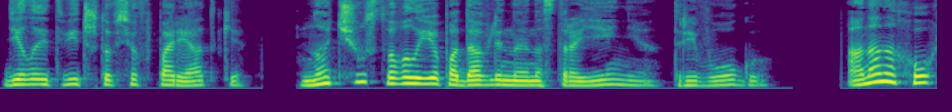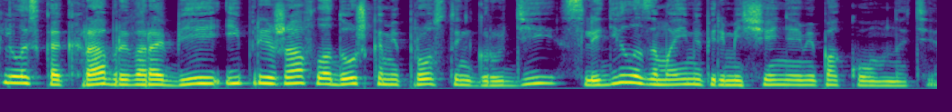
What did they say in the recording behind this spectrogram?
делает вид, что все в порядке, но чувствовал ее подавленное настроение, тревогу. Она нахохлилась, как храбрый воробей, и, прижав ладошками простынь к груди, следила за моими перемещениями по комнате.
